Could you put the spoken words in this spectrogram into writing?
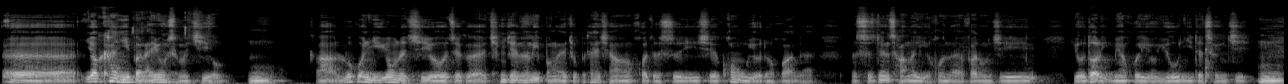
呃，要看你本来用什么机油。嗯，啊，如果你用的机油这个清洁能力本来就不太强，或者是一些矿物油的话呢，那时间长了以后呢，发动机油道里面会有油泥的沉积。嗯，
